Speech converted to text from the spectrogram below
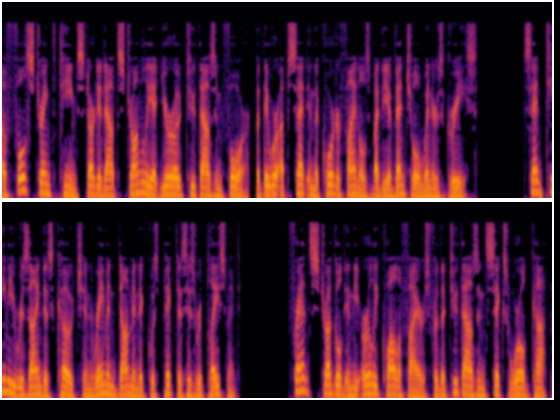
A full-strength team started out strongly at Euro 2004, but they were upset in the quarter-finals by the eventual winners Greece. Santini resigned as coach and Raymond Domenech was picked as his replacement. France struggled in the early qualifiers for the 2006 World Cup.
